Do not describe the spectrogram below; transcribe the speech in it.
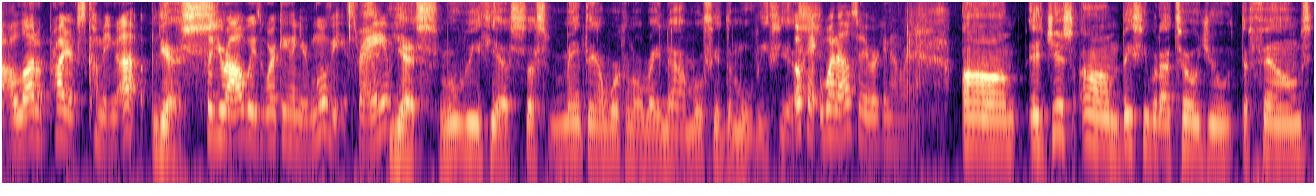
a lot of projects coming up. Yes. So you're always working on your movies, right? Yes, movies. Yes, that's the main thing I'm working on right now. Mostly the movies. Yes. Okay. What else are you working on right now? Um, it's just um basically what I told you, the films,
